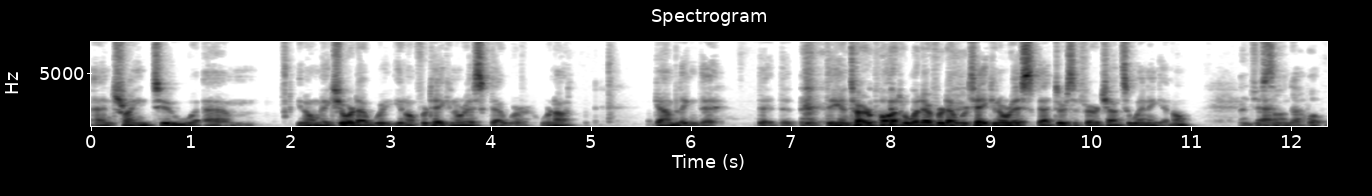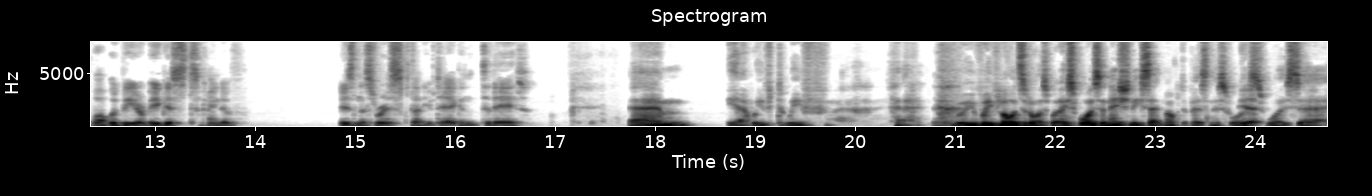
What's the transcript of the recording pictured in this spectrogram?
and trying to um, you know make sure that we you know if we're taking a risk that we're we're not gambling the the, the, the, the entire pot or whatever that we're taking a risk that there's a fair chance of winning you know And just Yeah. on that, what what would be your biggest kind of business risk that you've taken to date? um, yeah we've we've we've we've loads of those but I suppose initially setting up the business was Yeah. was uh,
